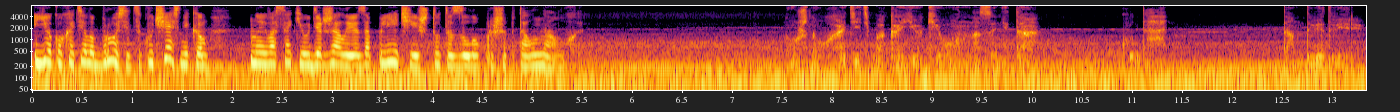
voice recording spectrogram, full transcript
Йоко хотела броситься к участникам, но Ивасаки удержал ее за плечи и что-то зло прошептал на ухо. Нужно уходить, пока Юкионна занята. Куда? Там две двери.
